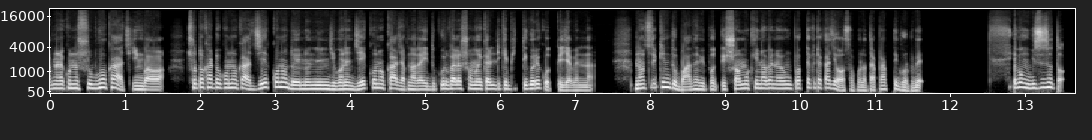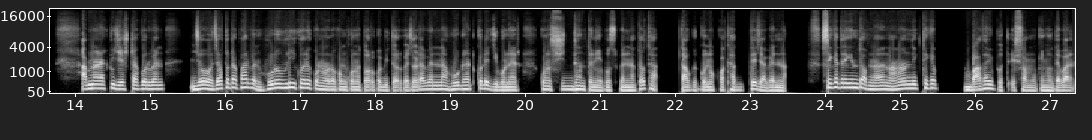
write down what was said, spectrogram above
আপনারা কোনো শুভ কাজ কিংবা ছোটখাটো কোনো কাজ, যে কোনো দৈনন্দিন জীবনে যে কোনো কাজ আপনারা এই দুপুরবেলার সময়কালটিকে ভিত্তি করে করতে যাবেন না। নচেত কিন্তু বাধা বিপত্তির সম্মুখীন হবেন এবং প্রত্যেকটা কাজে অসফলতা প্রাপ্তি ঘটবে। এবং বিশেষত আপনারা একটু চেষ্টা করবেন, য- যতটা পারবেন হুড়োহুড়ি করে কোনো রকম কোনো তর্ক বিতর্কে জড়াবেন না, হুটহাট করে জীবনের কোনো সিদ্ধান্ত নিয়ে বসবেন না, তথা কাউকে কোনো কথা দিতে যাবেন না। সেক্ষেত্রে কিন্তু আপনারা নানান দিক থেকে বাধা বিপত্তির সম্মুখীন হতে পারেন।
